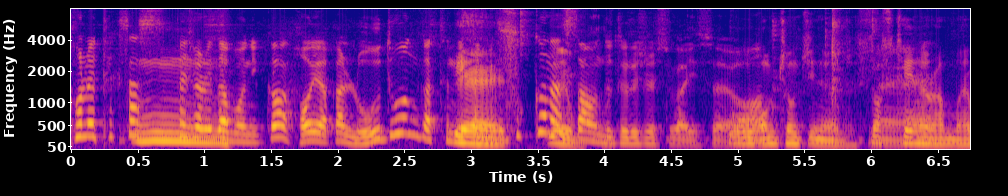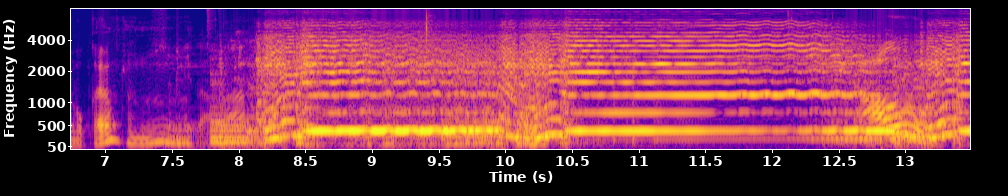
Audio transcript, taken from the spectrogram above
링컨의 텍사스 음. Special이다 보니까 거의 약간 Road Worn 같은 예. 느낌, 후끈한 예. 사운드 들으실 수가 있어요. 오, 엄청 진해요. sustainer를 한번 해볼까요? 음. 좋습니다. 아우. 아우.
